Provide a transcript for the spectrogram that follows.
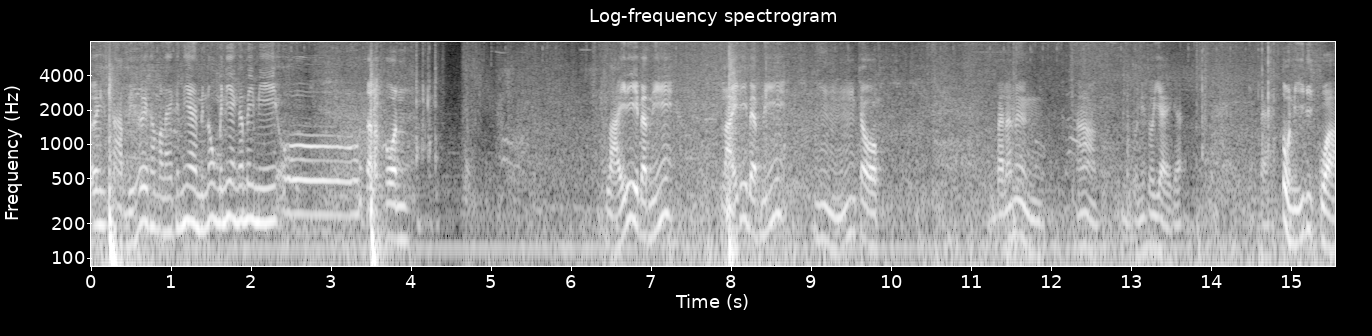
เอ้ยกลับดิเฮ้ยทำอะไรกันเนี่ยมินงมินเนี่ยนก็ไม่มี โอ้แต่ละคน ไหลดิแบบนี้ ไหลดิแบบนี้อือหือจบไปแล้วหนึ่งอ้าวตัวนี้ตัวใหญ่กันแต่ตัวนี้ดีกว่า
